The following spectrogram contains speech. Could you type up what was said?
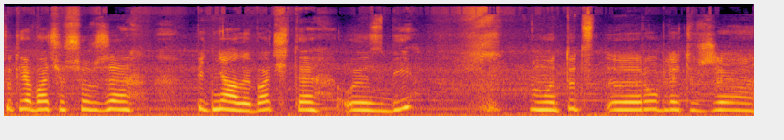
Тут я бачу, що вже підняли, бачите, USB. От, тут е, роблять вже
